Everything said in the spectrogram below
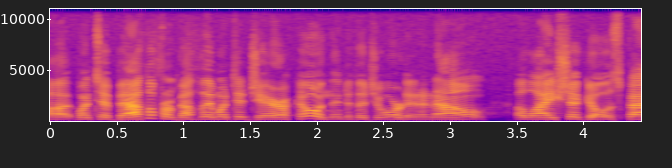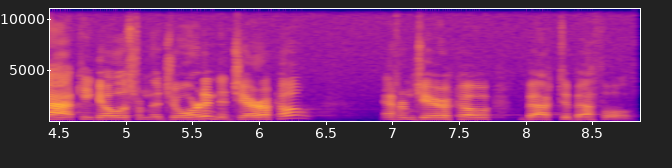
uh, went to Bethel. From Bethel, they went to Jericho and then to the Jordan. And now Elisha goes back. He goes from the Jordan to Jericho, and from Jericho back to Bethel.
